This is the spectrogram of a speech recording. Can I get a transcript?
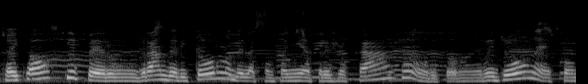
Tchaikovsky per un grande ritorno della compagnia Prejocage, un ritorno in regione con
